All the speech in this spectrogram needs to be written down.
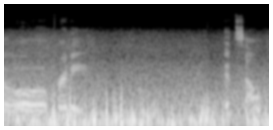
so pretty. It's so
